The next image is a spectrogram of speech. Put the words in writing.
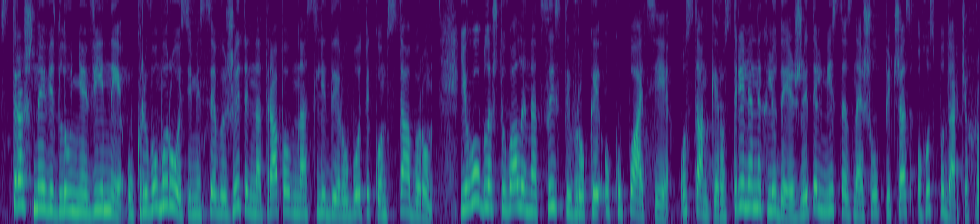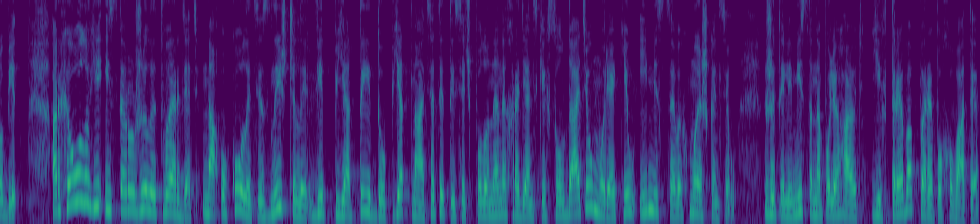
Страшне відлуння війни у кривому розі місцевий житель натрапив на сліди роботи концтабору. Його облаштували нацисти в роки окупації. Останки розстріляних людей житель міста знайшов під час господарчих робіт. Археологи і старожили твердять, на околиці знищили від 5 до 15 тисяч полонених радянських солдатів, моряків і місцевих мешканців. Жителі міста наполягають, їх треба перепоховати.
